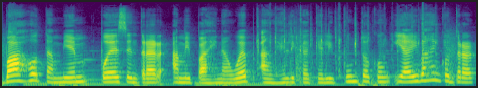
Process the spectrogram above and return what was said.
bajo También puedes entrar a mi página web angelicakelly.com y ahí vas a encontrar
